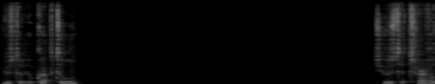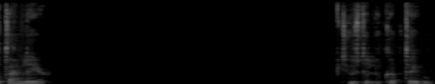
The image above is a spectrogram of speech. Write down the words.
Use the lookup tool. Choose the travel time layer. Choose the lookup table.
